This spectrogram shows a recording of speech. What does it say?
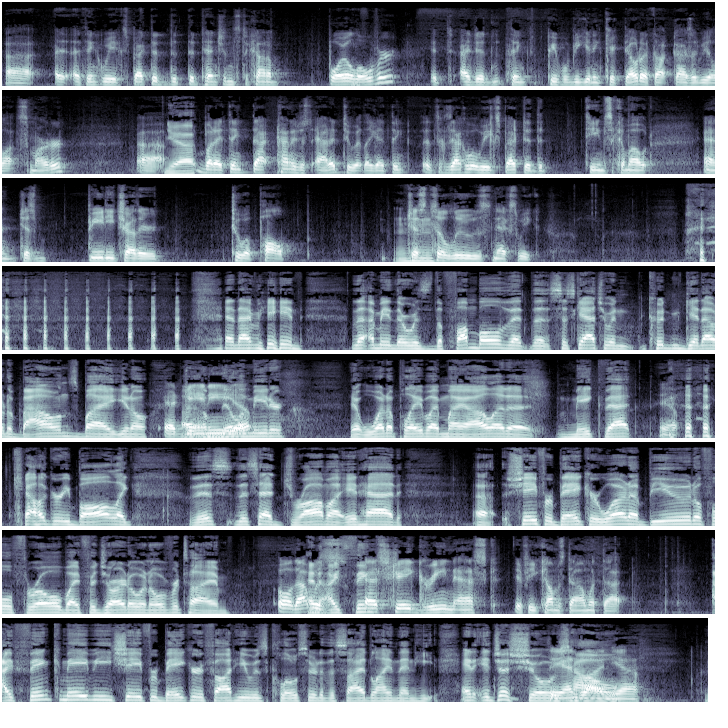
Uh, I, I think we expected the, the tensions to kind of boil over. It, I didn't think people would be getting kicked out. I thought guys would be a lot smarter. Uh, yeah. But I think that kind of just added to it. Like I think that's exactly what we expected the teams to come out and just beat each other to a pulp just mm-hmm. to lose next week. And I mean, the, I mean, there was the fumble that the Saskatchewan couldn't get out of bounds by you know a- Gainey, a, yep. millimeter. Yeah, what a play by Mayala to make that Yep. Calgary ball. Like this, this had drama. It had uh, Schaffer-Baker. What a beautiful throw by Fajardo in overtime. Oh, that And was I think- SJ Green esque if he comes down with that. I think maybe Schaffer-Baker thought he was closer to the sideline than he, and it just shows how line, yeah.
